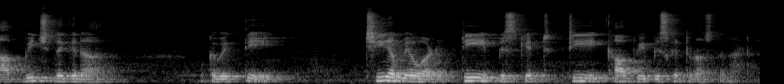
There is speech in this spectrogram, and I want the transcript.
ఆ బీచ్ దగ్గర ఒక వ్యక్తి టీ అమ్మేవాడు. Tea biscuit tea coffee biscuit రాస్తున్నాడు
